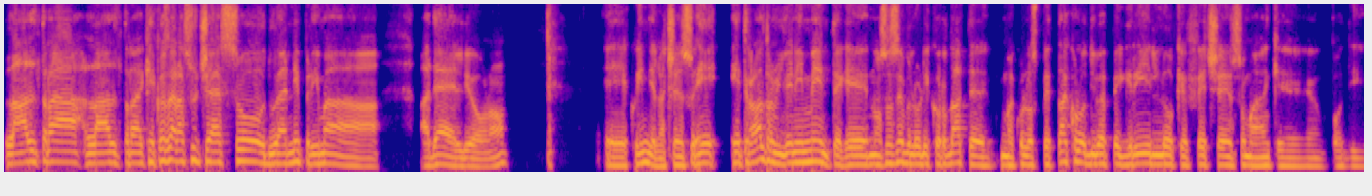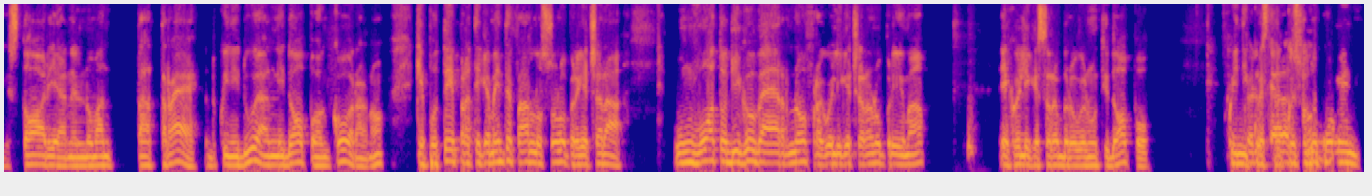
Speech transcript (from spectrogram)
l'altra, l'altra, che cosa era successo due anni prima ad Elio, no? E quindi la censura. E, e tra l'altro mi viene in mente che non so se ve lo ricordate, ma quello spettacolo di Beppe Grillo che fece insomma anche un po' di storia nel 93, quindi due anni dopo ancora, no? Che poté praticamente farlo solo perché c'era un vuoto di governo fra quelli che c'erano prima e quelli che sarebbero venuti dopo. Quindi che questo, documento.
